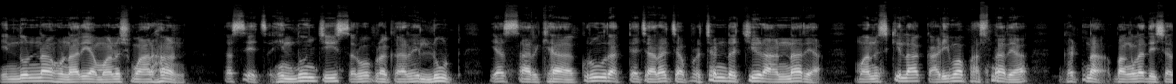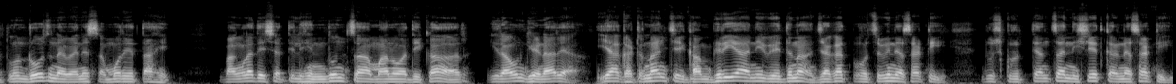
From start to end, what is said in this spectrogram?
हिंदूंना होणारी अमानुष मारहाण तसेच हिंदूंची सर्व प्रकारे लूट यासारख्या क्रूर अत्याचाराच्या प्रचंड चीड आणणाऱ्या माणुसकीला काळीमा फासणाऱ्या घटना बांगलादेशातून रोज नव्याने समोर येत आहे. बांगलादेशातील हिंदूंचा मानवाधिकार हिरावून घेणाऱ्या या घटनांचे गांभीर्य आणि वेदना जगात पोहोचविण्यासाठी दुष्कृत्यांचा निषेध करण्यासाठी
